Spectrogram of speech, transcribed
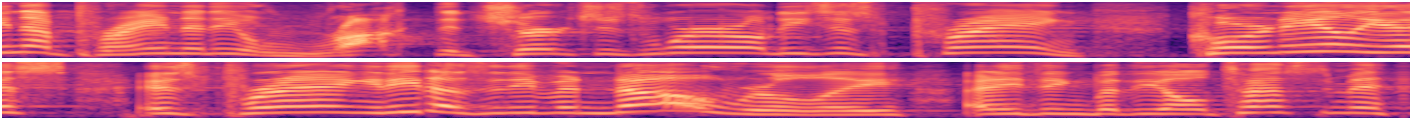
He's not praying that he'll rock the church's world. He's just praying. Cornelius is praying and he doesn't even know really anything but the Old Testament.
